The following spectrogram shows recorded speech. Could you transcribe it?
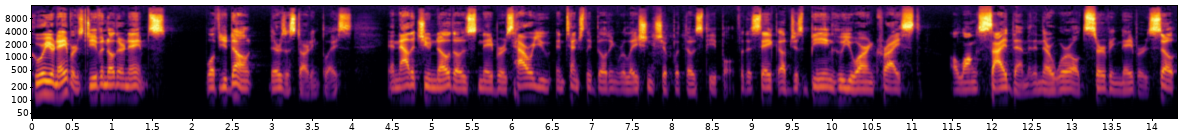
who are your neighbors? Do you even know their names? Well, if you don't, there's a starting place. And now that you know those neighbors, how are you intentionally building relationship with those people for the sake of just being who you are in Christ alongside them and in their world, serving neighbors? So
